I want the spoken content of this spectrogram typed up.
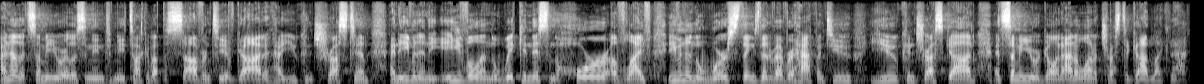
I know that some of you are listening to me talk about the sovereignty of God and how you can trust Him. And even in the evil and the wickedness and the horror of life, even in the worst things that have ever happened to you, you can trust God. And some of you are going, I don't want to trust a God like that.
